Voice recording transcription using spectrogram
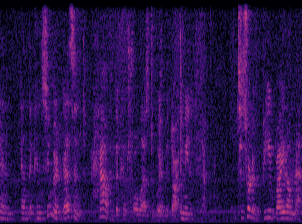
and, and the consumer doesn't have the control as to where the doc, I mean, to sort of be right on that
